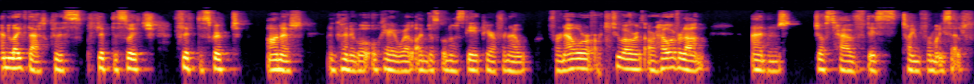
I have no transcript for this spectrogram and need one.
and like that kind of flip the switch flip the script on it and kind of go okay well i'm just going to escape here for now for an hour or two hours or however long and just have this time for myself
